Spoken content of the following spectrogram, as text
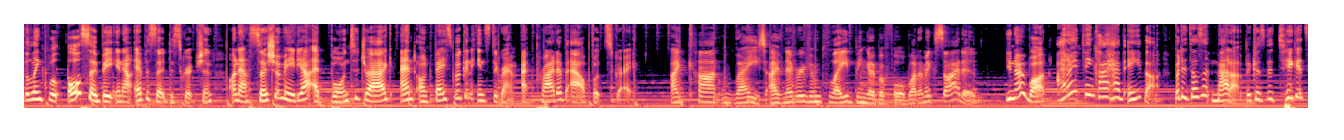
The link will also be in our episode description on our social media at Born to Drag and on Facebook and Instagram at Pride of Our Footscray. I can't wait. I've never even played bingo before, but I'm excited. You know what? I don't think I have either, but it doesn't matter because the tickets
